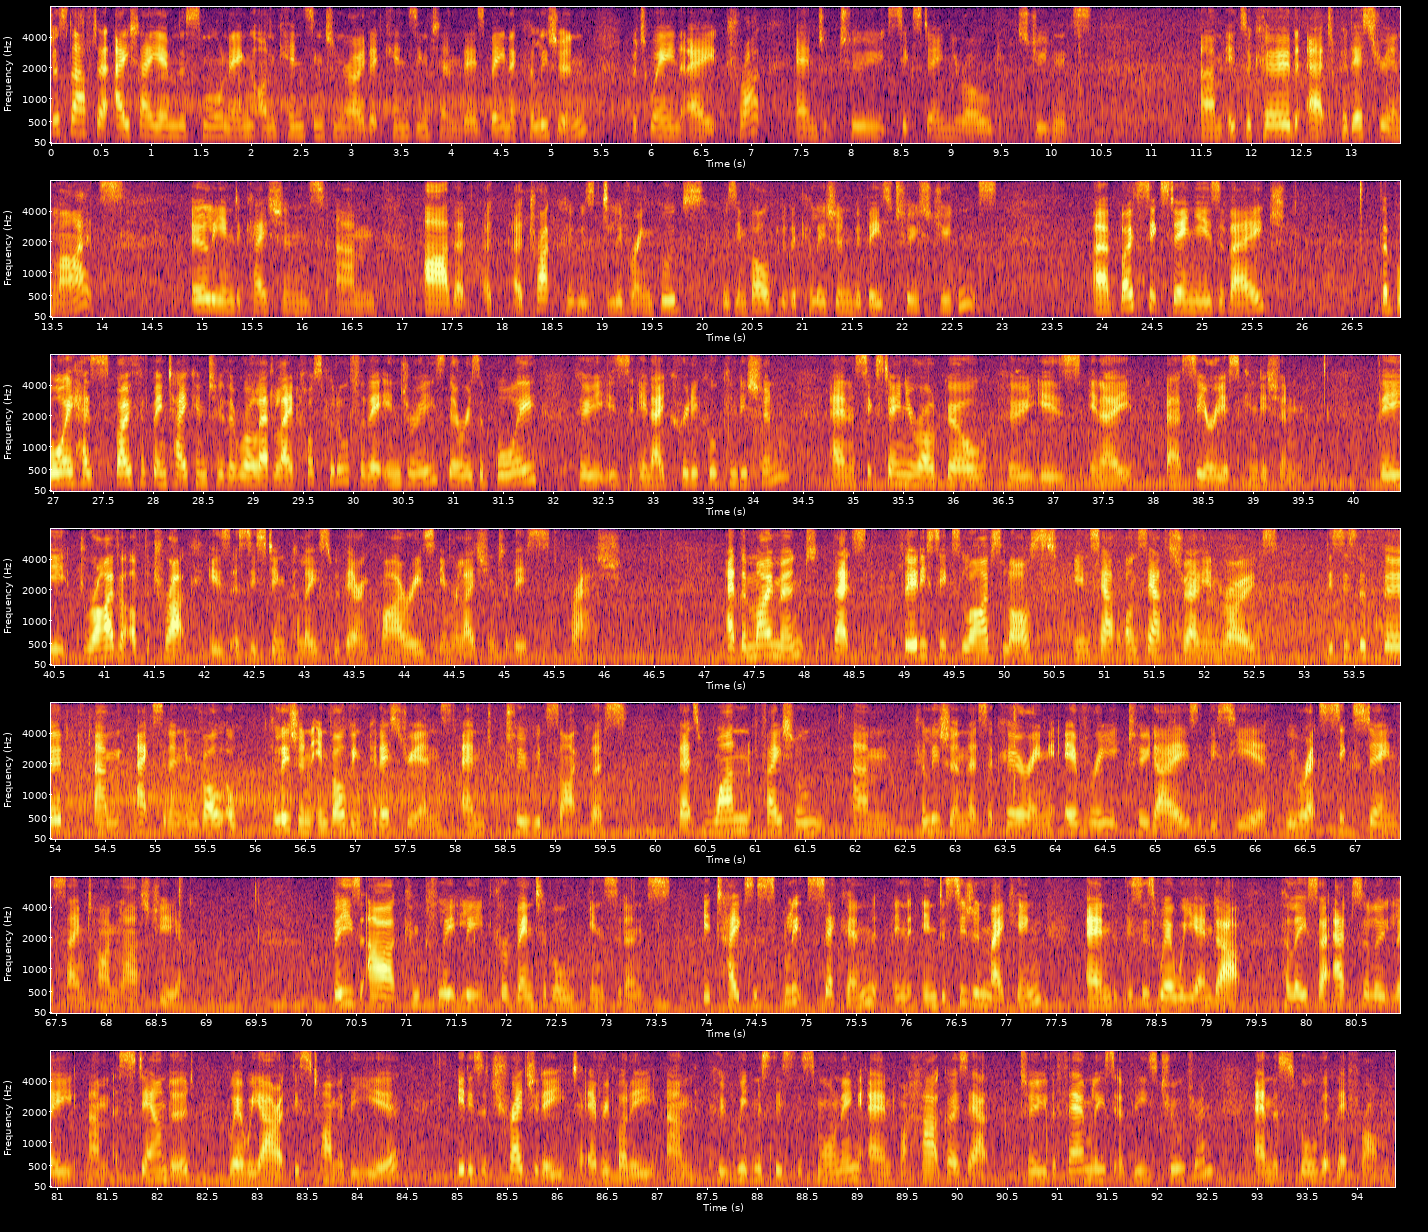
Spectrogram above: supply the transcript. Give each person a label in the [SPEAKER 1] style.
[SPEAKER 1] Just after 8am this morning on Kensington Road at Kensington, there's been a collision between a truck and two 16 year old students. Um, it's occurred at pedestrian lights. Early indications um, are that a, a truck who was delivering goods was involved with a collision with these two students, uh, both 16 years of age. The boy has, both have been taken to the Royal Adelaide Hospital for their injuries. There is a boy who is in a critical condition and a 16 year old girl who is in a, a serious condition. The driver of the truck is assisting police with their inquiries in relation to this crash. At the moment, that's 36 lives lost in South, on South Australian roads. This is the third um, accident involved, collision involving pedestrians and two with cyclists. That's one fatal um, collision that's occurring every two days this year. We were at 16 the same time last year. These are completely preventable incidents. It takes a split second in, in decision making, and this is where we end up. Police are absolutely um, astounded where we are at this time of the year it is a tragedy to everybody um, who witnessed this this morning, and my heart goes out to the families of these children and the school that they're from.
